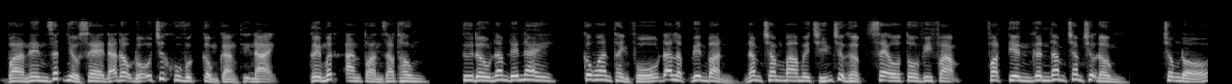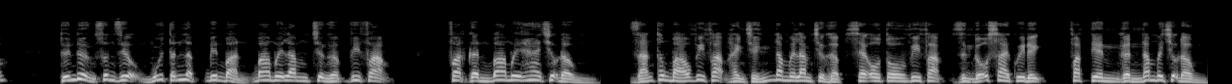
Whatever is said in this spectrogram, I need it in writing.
và nên rất nhiều xe đã đậu đỗ trước khu vực cổng cảng Thị Nại, gây mất an toàn giao thông. Từ đầu năm đến nay, công an thành phố đã lập biên bản 539 trường hợp xe ô tô vi phạm, phạt tiền gần 500 triệu đồng. Trong đó, tuyến đường Xuân Diệu Mũi Tấn lập biên bản 35 trường hợp vi phạm, phạt gần 32 triệu đồng. Dán thông báo vi phạm hành chính 55 trường hợp xe ô tô vi phạm dừng đỗ sai quy định, phạt tiền gần 50 triệu đồng.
